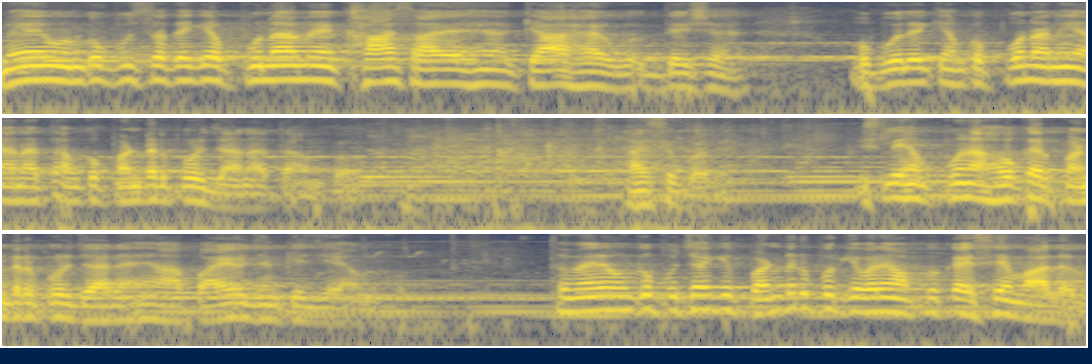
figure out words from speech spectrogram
मैं उनको पूछता था कि अब पुणे में खास आए हैं, क्या है उद्देश्य? है वो बोले कि हमको पुणे नहीं आना था, हमको पंडरपुर जाना था हमको। ऐसे बोले। इसलिए हम पुणे होकर पंडरपुर जा रहे हैं, आप आयोजन कीजिए हमको। तो मैंने उनको पूछा कि पंडरपुर के बारे में आपको कैसे मालूम?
